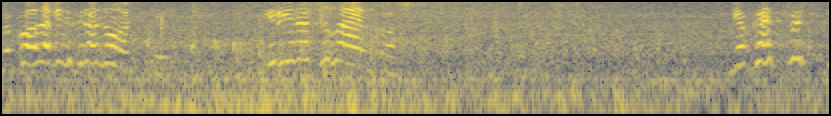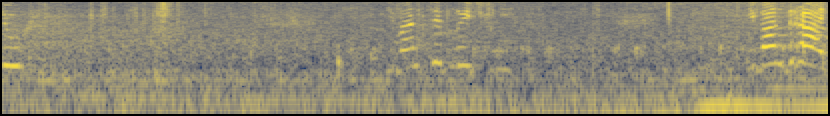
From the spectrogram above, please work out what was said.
Микола Вінграновський, Ірина Жиленко, Євген Сверстюк, Іван Світличний, Іван Драч,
